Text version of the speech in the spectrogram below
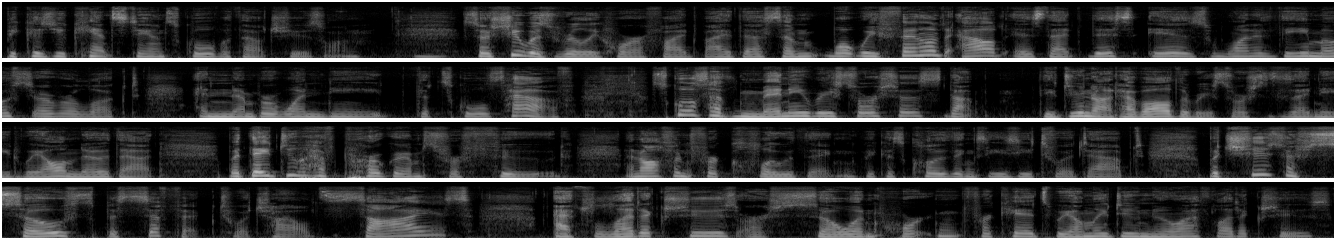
because you can't stay in school without shoes on. Mm. So she was really horrified by this. And what we found out is that this is one of the most overlooked and number one need that schools have. Schools have many resources, not they do not have all the resources they need. We all know that. But they do have programs for food and often for clothing because clothing's easy to adapt. But shoes are so specific to a child's size. Athletic shoes are so important for kids. We only do new athletic shoes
